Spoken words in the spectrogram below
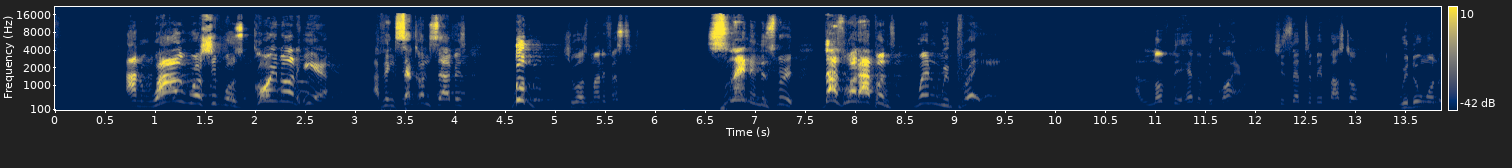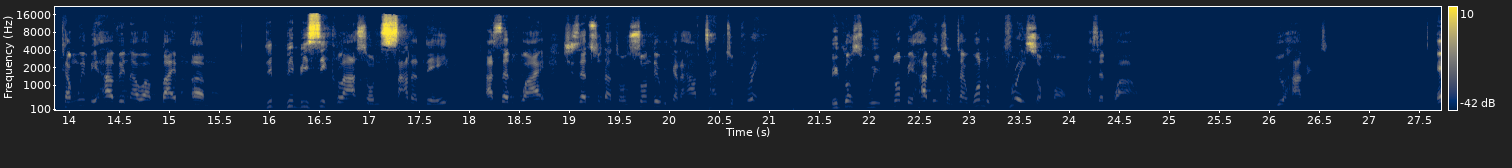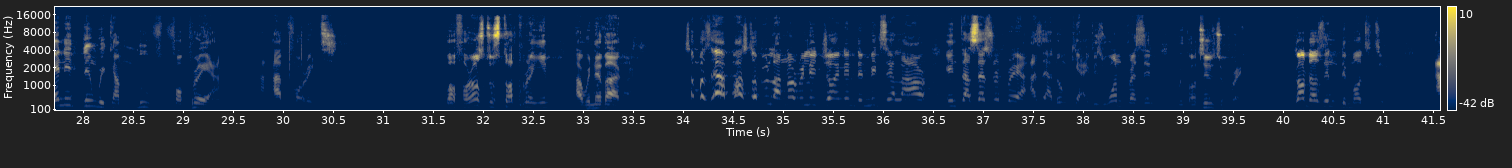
And while worship was going on here, I think second service, boom, she was manifested. Slain in the spirit. That's what happens when we pray. I love the head of the choir. She said to me, Pastor, we don't want can we be having our Bible, um, BBC class on Saturday? I said, why? She said, so that on Sunday we can have time to pray because we've not been having some time. We want to pray some more. I said, Wow, you have it. Anything we can move for prayer, I'm for it. But for us to stop praying, I will never agree. Somebody say, oh, Pastor, people are not really joining the Mixlr intercessory prayer. I said, I don't care. If it's one person, we continue to pray. God doesn't need the multitude.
